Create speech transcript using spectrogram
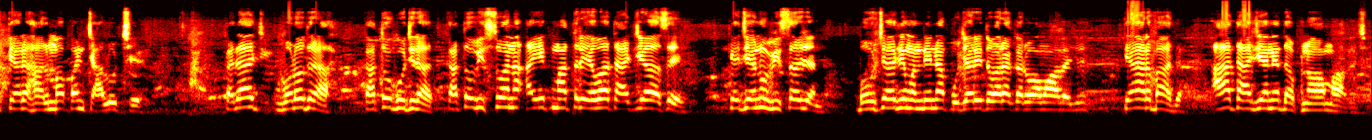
અત્યારે હાલમાં પણ ચાલુ જ છે. કદાચ વડોદરા કાં તો ગુજરાત કાં તો વિશ્વના આ એકમાત્ર એવા તાજિયા હશે કે જેનું વિસર્જન બહુચરાજી મંદિરના પૂજારી દ્વારા કરવામાં આવે છે, ત્યારબાદ આ તાજિયાને દફનાવવામાં આવે છે.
